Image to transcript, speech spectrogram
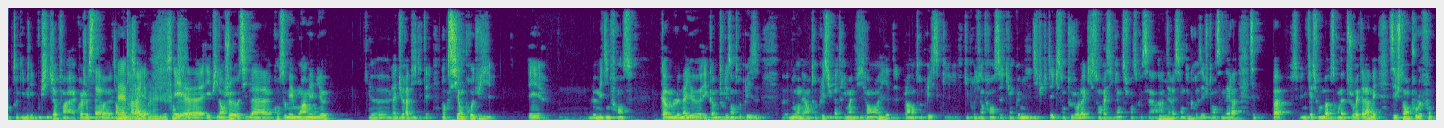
entre guillemets les bullshit jobs enfin à quoi je sers dans eh, mon travail. sûr, et euh, et puis l'enjeu aussi de la consommer moins mais mieux euh, la durabilité. Donc si on produit et le Made in France comme le Maillot et comme toutes les entreprises, euh, nous on est entreprise du patrimoine vivant, mmh. et il y a des, plein d'entreprises qui, qui, produisent en France et qui ont connu des difficultés, qui sont toujours là, qui sont résilientes. Je pense que c'est mmh. intéressant de creuser justement cette année-là. C'est pas une question de mob, parce qu'on a toujours été là, mais c'est justement pour le fond.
